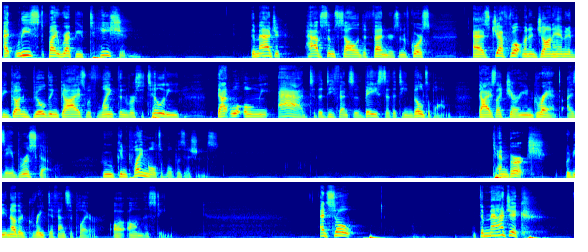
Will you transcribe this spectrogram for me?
At least by reputation, the Magic have some solid defenders. And of course, as Jeff Weltman and John Hammond have begun building guys with length and versatility, that will only add to the defensive base that the team builds upon. Guys like Jerian Grant, Isaiah Briscoe, who can play multiple positions. Khem Birch would be another great defensive player uh, on this team. And so the Magic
